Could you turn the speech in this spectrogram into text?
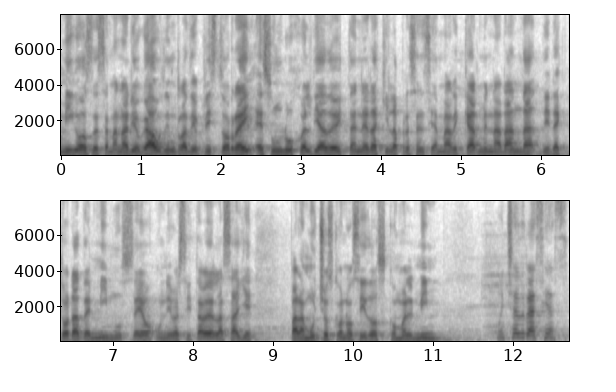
Amigos de Semanario Gaudium, Radio Cristo Rey, es un lujo el día de hoy tener aquí la presencia de Mari Carmen Aranda, directora de mi Museo Universitario de La Salle, para muchos conocidos como el MIM. Muchas gracias.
